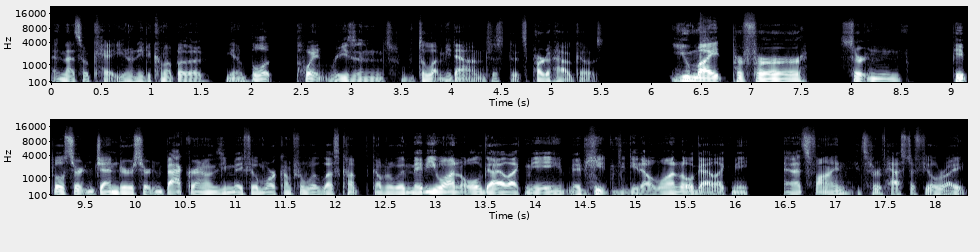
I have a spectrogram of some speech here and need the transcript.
and that's okay. You don't need to come up with a, you know, bullet point reasons to let me down. Just, it's part of how it goes. You might prefer certain people, certain genders, certain backgrounds you may feel more comfortable with, less com- comfortable with. Maybe you want an old guy like me. Maybe you, you don't want an old guy like me. And that's fine. It sort of has to feel right.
